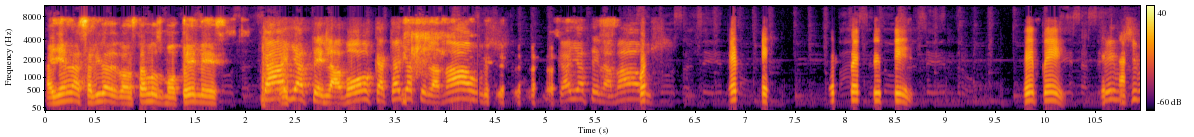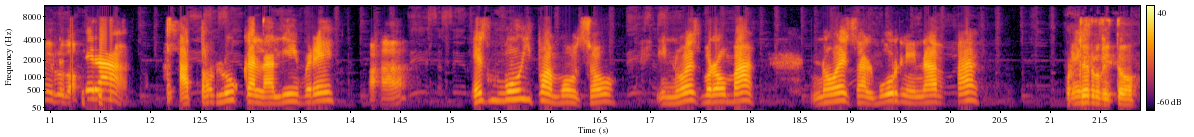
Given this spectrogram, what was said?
Allá en la salida de donde están los moteles. Cállate la boca, cállate la mouse. Cállate la mouse. Pepe, Pepe, Pepe, Pepe, Sí, sí, mi rudo. era a Toluca la libre, Ajá. es muy famoso y no es broma, no es albur ni nada. ¿Por qué, Este, Rudito?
